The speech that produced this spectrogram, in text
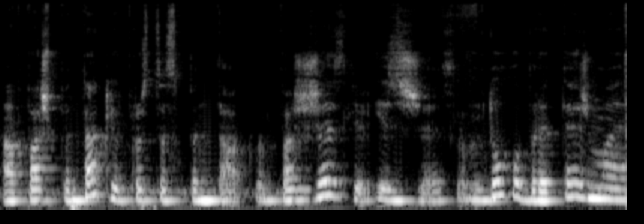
а паш Пентаклів просто з Пентаклем, паш жезлів із жезлом. Добре, теж має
